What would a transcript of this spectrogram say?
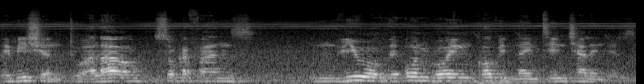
permission to allow soccer fans in view of the ongoing COVID-19 challenges.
